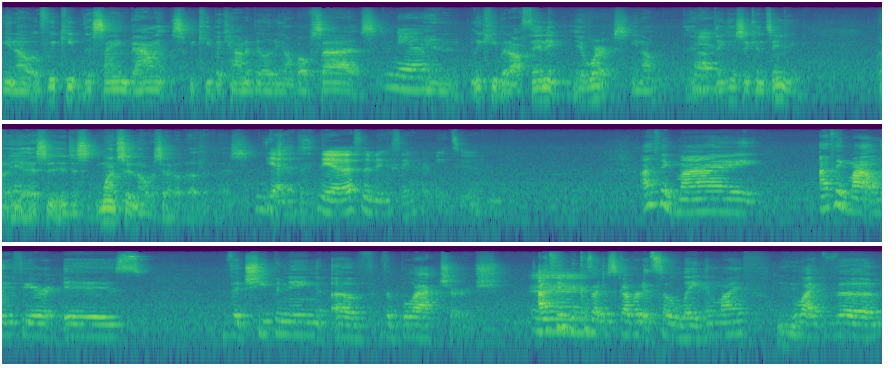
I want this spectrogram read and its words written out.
You know, if we keep the same balance, we keep accountability on both sides, yeah and we keep it authentic, it works, you know? And I think it should continue. But yeah, Yeah. it, should, it just, one shouldn't overshadow the other. That's, that's yes the yeah that's the biggest thing for me too I think my I think my only fear is the cheapening of the black church. I think Mm. because I discovered it so late in life, Mhm. like the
